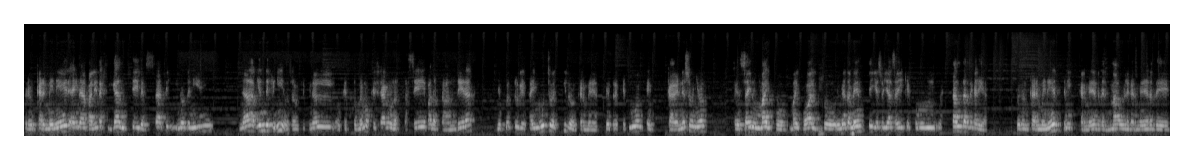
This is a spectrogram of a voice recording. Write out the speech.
Pero en Carmener hay una paleta gigante versátil y no tenéis nada bien definido. O sea, porque al final, aunque tomemos que sea como nuestra cepa, nuestra bandera, yo encuentro que hay muchos estilos en Carmener. Mientras que tú en Cabernet Sauvignon pensáis en un Maipo, Maipo alto inmediatamente y eso ya sabéis que es como un estándar de calidad. Pero en Carmener tenéis Carmener del Maule, Carmener de,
